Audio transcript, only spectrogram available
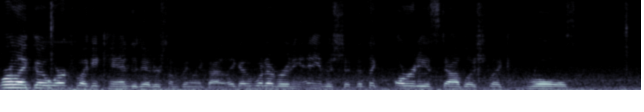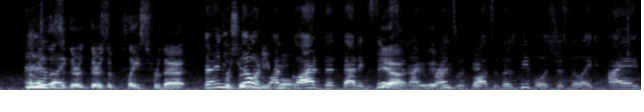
Or like go work for like a candidate or something like that, like whatever any, any of this shit that's like already established like roles. I mean, listen, like, there, there's a place for that then, for certain no, and people. I'm glad that that exists, Yeah, and I'm it- friends with it- lots of those people. It's just that like I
